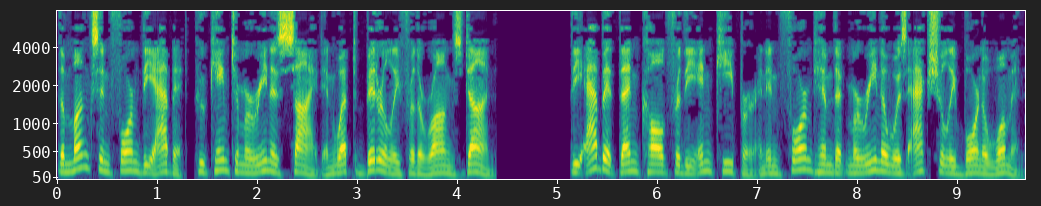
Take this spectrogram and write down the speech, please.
The monks informed the abbot, who came to Marina's side and wept bitterly for the wrongs done. The abbot then called for the innkeeper and informed him that Marina was actually born a woman.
